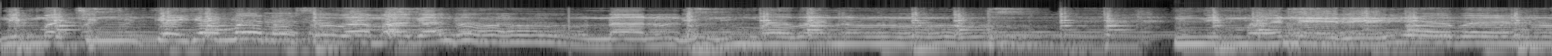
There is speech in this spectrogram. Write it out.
ನಿಮ್ಮ ಚಿಂತೆಯ ಮರೆಸುವ ಮಗನು ನಾನು ನಿಮ್ಮವನು ನಿಮ್ಮ ನೆರೆಯವನು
